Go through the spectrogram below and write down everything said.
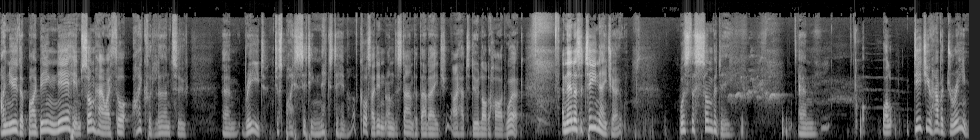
I knew that by being near him, somehow I thought I could learn to um, read just by sitting next to him. Of course, I didn't understand at that age. I had to do a lot of hard work. And then as a teenager, was there somebody? Um, well, did you have a dream?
